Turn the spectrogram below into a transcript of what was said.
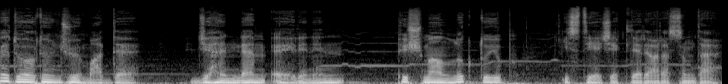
Ve dördüncü madde, cehennem ehlinin pişmanlık duyup isteyecekleri arasında.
